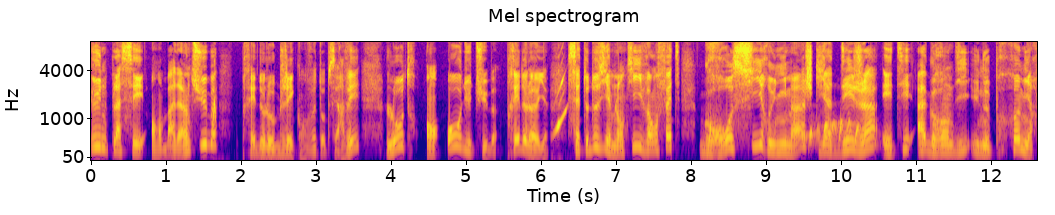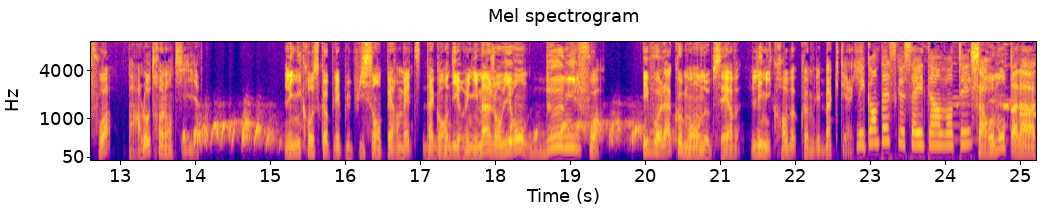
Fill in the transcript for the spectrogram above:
Une placée en bas d'un tube, près de l'objet qu'on veut observer, l'autre en haut du tube, près de l'œil. Cette deuxième lentille va en fait grossir une image qui a déjà été agrandie une première fois par l'autre lentille. Les microscopes les plus puissants permettent d'agrandir une image environ 2000 fois. Et voilà comment on observe les microbes comme les bactéries. Mais quand est-ce que ça a été inventé? Ça remonte à la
